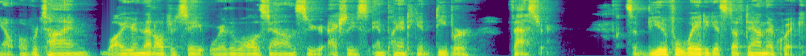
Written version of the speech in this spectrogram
you know, over time while you're in that altered state where the wall is down. So you're actually implanting it deeper, faster. It's a beautiful way to get stuff down there quick.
